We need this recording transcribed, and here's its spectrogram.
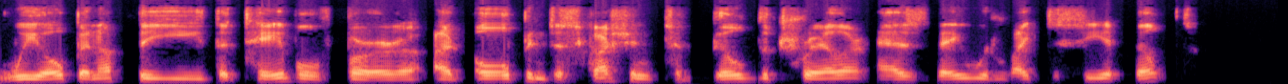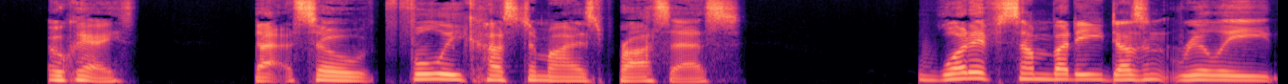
we open up the the table for an open discussion to build the trailer as they would like to see it built. Okay, that so fully customized process. What if somebody doesn't really,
